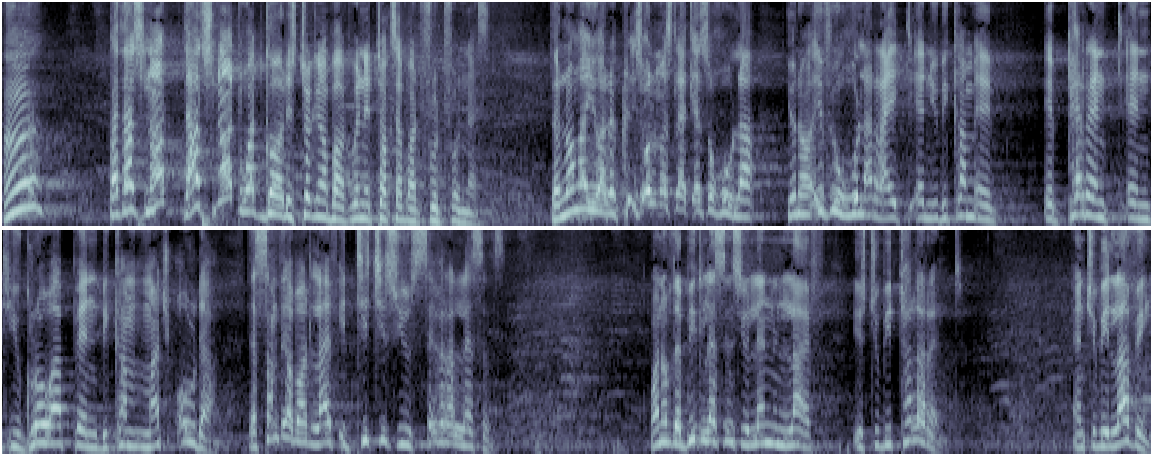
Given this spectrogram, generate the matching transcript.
Huh? But that's not, that's not what God is talking about when He talks about fruitfulness. The longer you are a it's almost like as a hula. You know, if you hula right and you become a, a parent and you grow up and become much older, there's something about life, it teaches you several lessons. One of the big lessons you learn in life is to be tolerant and to be loving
